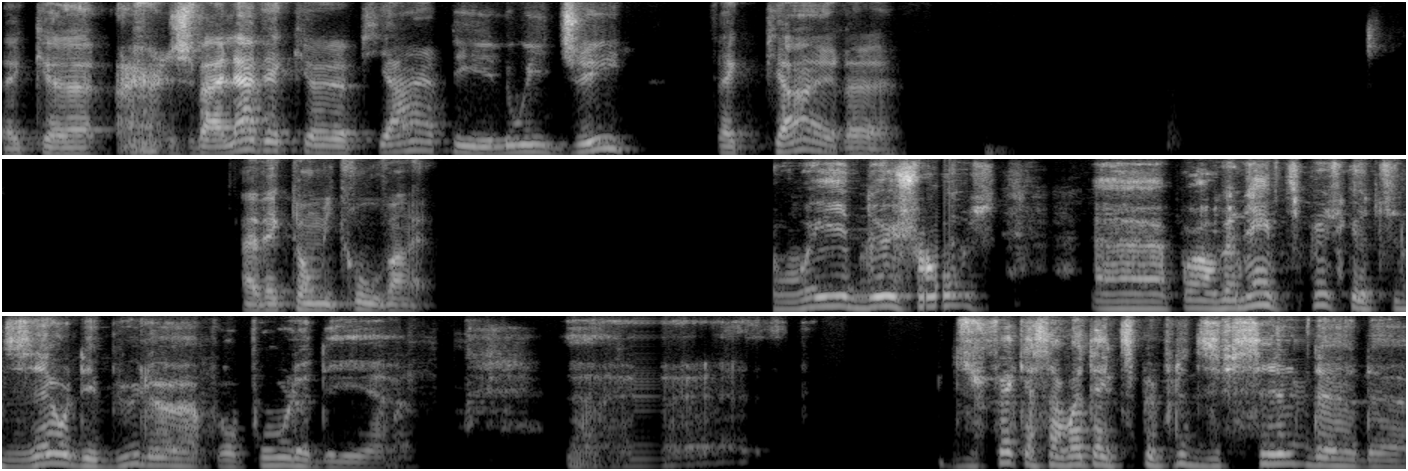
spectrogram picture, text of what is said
Fait que, je vais aller avec euh, Pierre et Luigi. Fait que Pierre, avec ton micro ouvert. Oui, deux choses. Euh, pour revenir un petit peu à ce que tu disais au début là, à propos des, euh, euh, du fait que ça va être un petit peu plus difficile de,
